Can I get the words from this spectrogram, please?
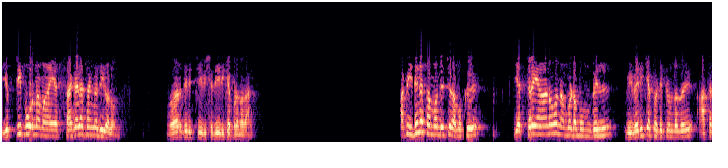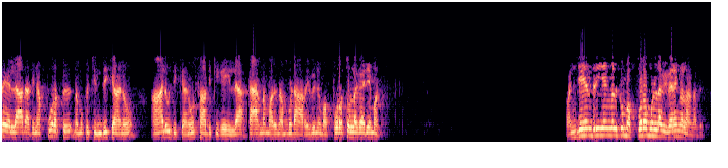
യുക്തിപൂർണമായ സകല സംഗതികളും വേർതിരിച്ച് വിശദീകരിക്കപ്പെടുന്നതാണ്. അപ്പൊ ഇതിനെ സംബന്ധിച്ച് നമുക്ക് എത്രയാണോ നമ്മുടെ മുമ്പിൽ വിവരിക്കപ്പെട്ടിട്ടുള്ളത് അത്രയല്ലാതെ അതിനപ്പുറത്ത് നമുക്ക് ചിന്തിക്കാനോ ആലോചിക്കാനോ സാധിക്കുകയില്ല. കാരണം അത് നമ്മുടെ അറിവിനും അപ്പുറത്തുള്ള കാര്യമാണ്. പഞ്ചേന്ദ്രിയങ്ങൾക്കും അപ്പുറമുള്ള വിവരങ്ങളാണത്.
